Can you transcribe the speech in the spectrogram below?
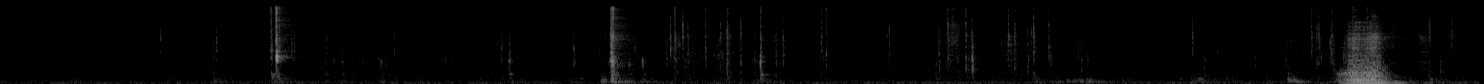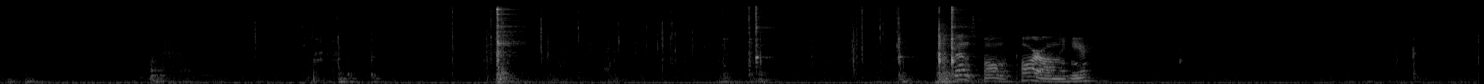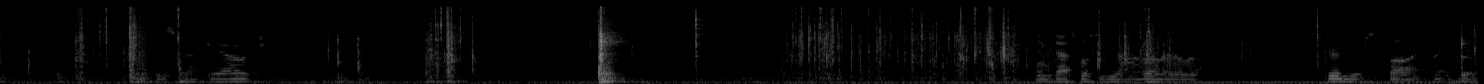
The falling apart on me here. Get this back out. I think that's supposed to be on a little bit of a sturdier spot right there.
